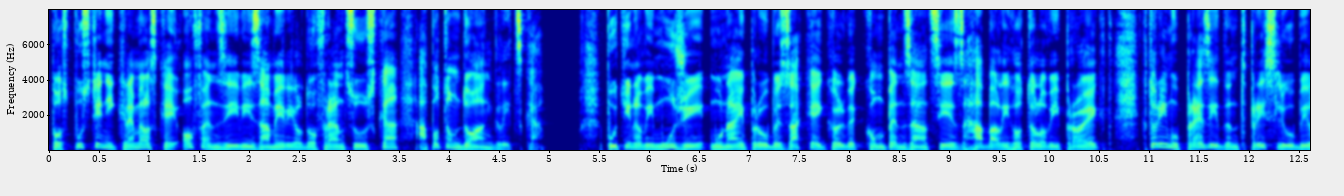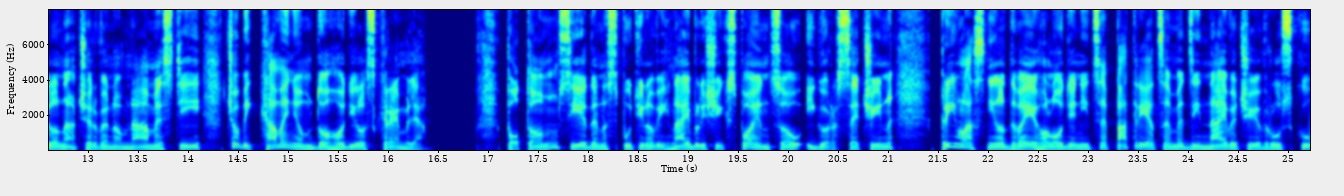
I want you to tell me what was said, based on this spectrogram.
Po spustení kremelskej ofenzívy zamieril do Francúzska a potom do Anglicka – Putinovi muži mu najprv bez akejkoľvek kompenzácie zhabali hotelový projekt, ktorý mu prezident prislúbil na Červenom námestí, čo by kameňom dohodil z Kremľa. Potom si jeden z Putinových najbližších spojencov, Igor Sečin, privlastnil dve jeho lodenice patriace medzi najväčšie v Rusku,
